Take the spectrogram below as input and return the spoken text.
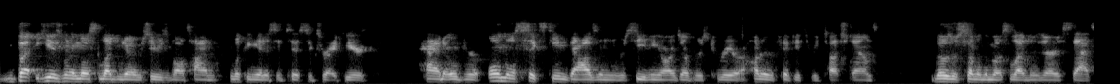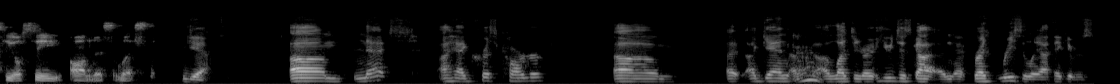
but he is one of the most legendary receivers of all time. Looking at his statistics right here, had over almost 16,000 receiving yards over his career, 153 touchdowns. Those are some of the most legendary stats you'll see on this list. Yeah. Um, next, I had Cris Carter. Um, again, Oh. a legendary. He just got recently. I think it was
